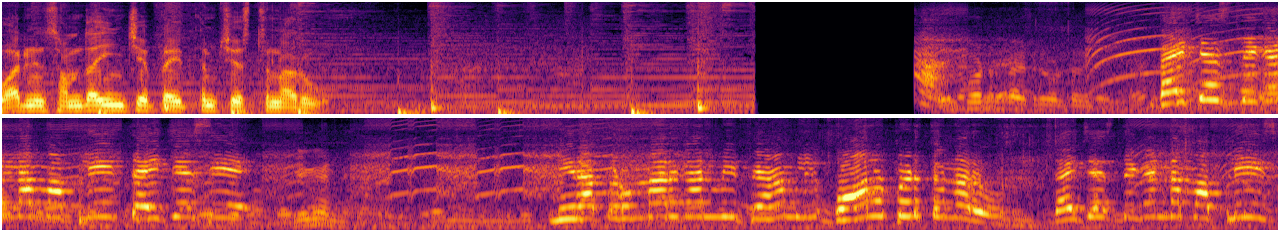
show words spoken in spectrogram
వారిని సముదాయించే ప్రయత్నం చేస్తున్నారు. దయచేసి దిగండి అమ్మా ప్లీజ్ దయచేసి మీరు అక్కడ ఉన్నారు కానీ మీ ఫ్యామిలీ గోల పెడుతున్నారు దయచేసి దిగండి అమ్మా ప్లీజ్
